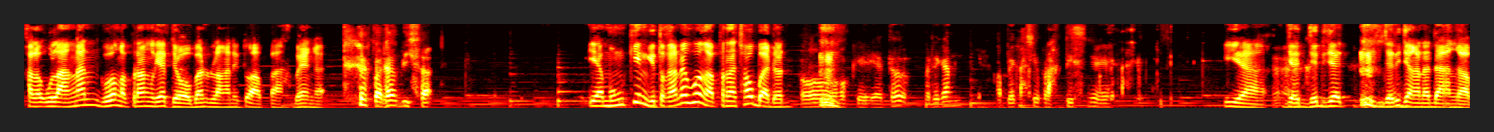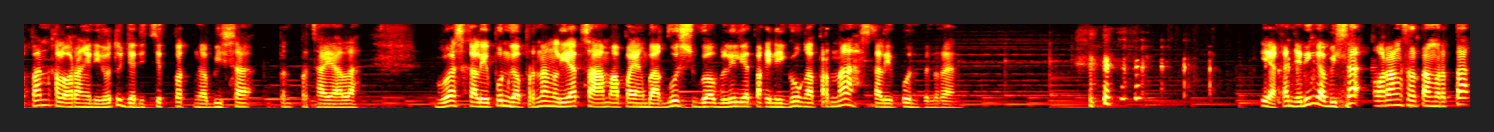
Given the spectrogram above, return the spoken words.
kalau ulangan gue nggak pernah ngeliat jawaban ulangan itu apa, bayang nggak? Padahal bisa. ya mungkin gitu karena gue nggak pernah coba don oh oke okay. itu berarti kan aplikasi praktisnya ya iya jadi jadi jadi jangan ada anggapan kalau orang indigo tuh jadi cheat code nggak bisa percayalah gue sekalipun nggak pernah ngelihat saham apa yang bagus gue beli lihat pakai indigo nggak pernah sekalipun beneran Iya kan jadi nggak bisa orang serta merta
